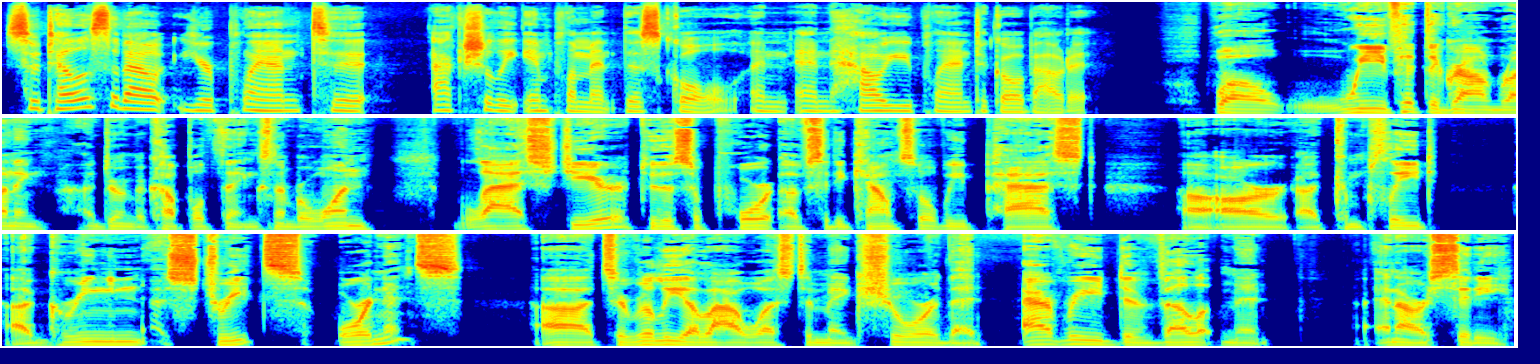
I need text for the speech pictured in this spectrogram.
So tell us about your plan to actually implement this goal and, and how you plan to go about it. Well, we've hit the ground running uh, doing a couple things. Number one, last year, through the support of City Council, we passed uh, our uh, complete uh, Green Streets Ordinance uh, to really allow us to make sure that every development in our city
